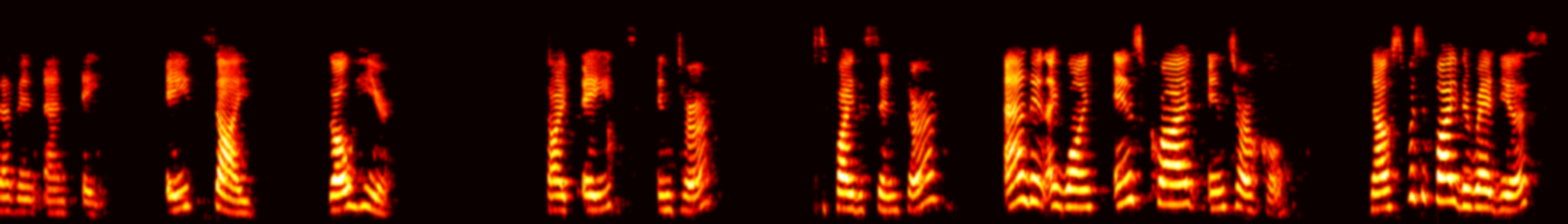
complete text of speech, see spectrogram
7, and 8. 8 sides. Go here. Type 8 enter. Specify the center. And then I want inscribed in circle. Now specify the radius.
